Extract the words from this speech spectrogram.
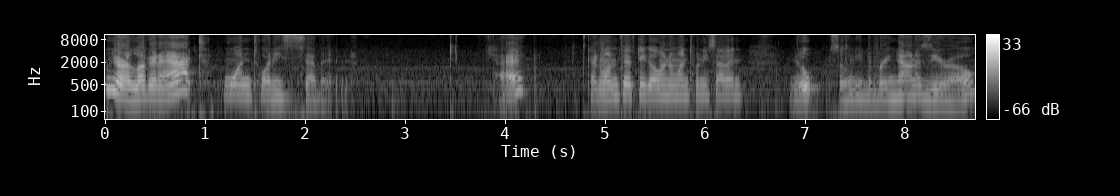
we are looking at 127. Okay. Can 150 go into 127? Nope. So we need to bring down a zero.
